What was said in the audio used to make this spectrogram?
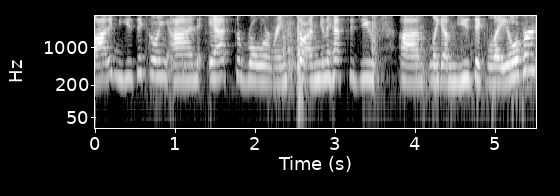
Lot of music going on at the roller rink, so I'm gonna have to do um, like a music layover,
